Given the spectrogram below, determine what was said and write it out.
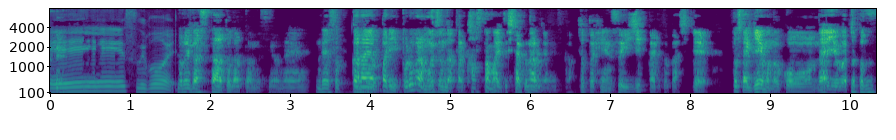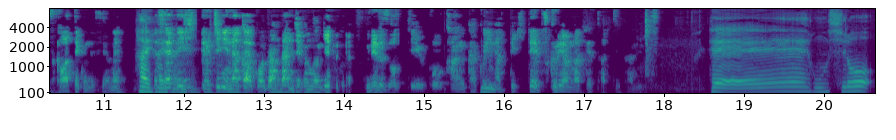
えー、すごい。それがスタートだったんですよね。で、そこからやっぱりプログラム打つんだったらカスタマイズしたくなるじゃないですか。ちょっと変数いじったりとかして、そしたらゲームのこう、内容がちょっとずつ変わっていくんですよね。はいはいはい。でそうやっていじってるうちになんかこう、だんだん自分のゲームが作れるぞっていう、こう、感覚になってきて作るようになってったっていう感じです。へえ、面白。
